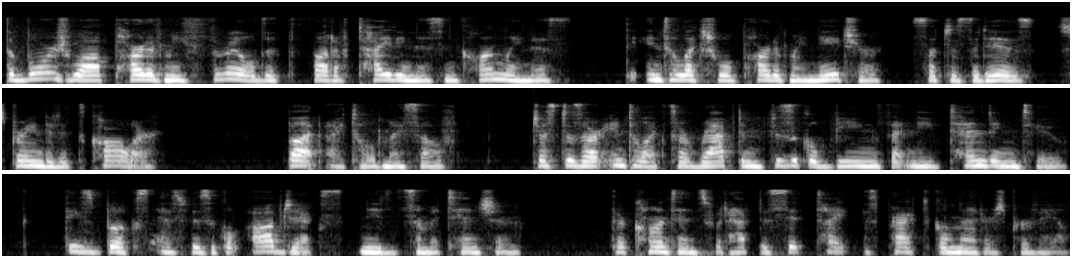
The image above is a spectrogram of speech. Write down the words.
The bourgeois part of me thrilled at the thought of tidiness and cleanliness; the intellectual part of my nature, such as it is, strained at its collar. But, I told myself, just as our intellects are wrapped in physical beings that need tending to, these books as physical objects needed some attention their contents would have to sit tight as practical matters prevailed.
